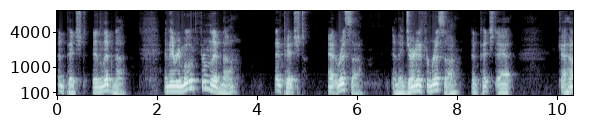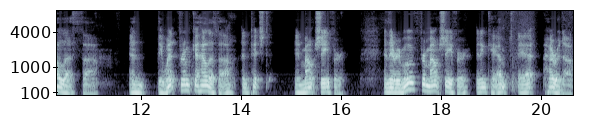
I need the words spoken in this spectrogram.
and pitched in Libnah. And they removed from Libnah and pitched at Rissah. And they journeyed from Rissah and pitched at Kehelatha. And they went from Kehelatha and pitched in Mount Shapher. And they removed from Mount Shapher and encamped at Haradah.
